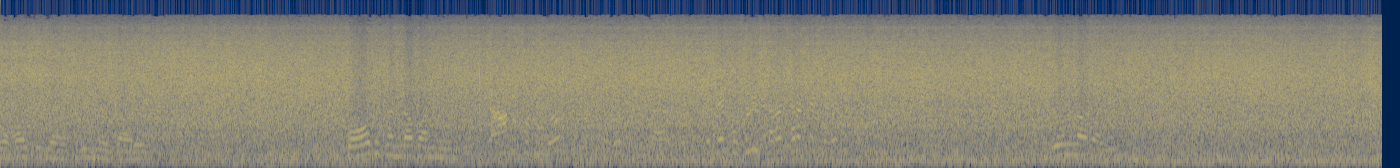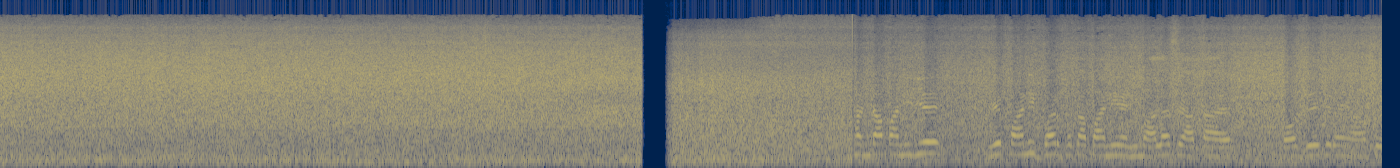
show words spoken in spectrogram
बहुत ही बेहतरीन नज़ारे। बहुत ही ठंडा पानी है बोलना भाई ठंडा पानी, ये ये पानी बर्फ़ का पानी है, हिमालय से आता है। और देख रहे हैं यहाँ पे,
